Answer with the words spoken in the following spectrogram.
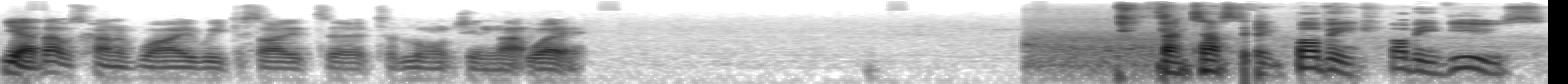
yeah that was kind of why we decided to to launch in that way Fantastic, Bobby. Bobby, views.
